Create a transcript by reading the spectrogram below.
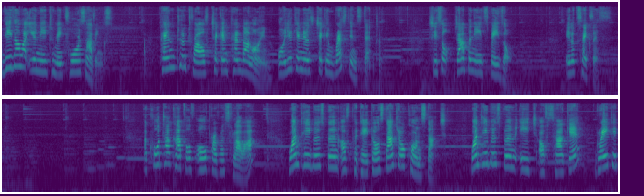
These are what you need to make 4 servings. 10 to 12 chicken tenderloin, or you can use chicken breast instead. Shiso Japanese basil. It looks like this. A quarter cup of all-purpose flour, 1 tablespoon of potato starch or cornstarch, 1 tablespoon each of sake, grated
